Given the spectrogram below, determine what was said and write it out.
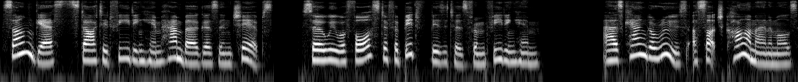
some guests started feeding him hamburgers and chips, so we were forced to forbid visitors from feeding him. As kangaroos are such calm animals,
